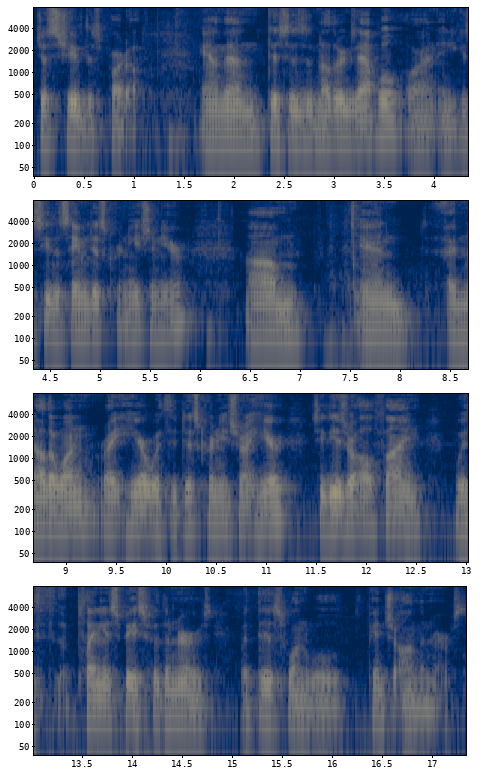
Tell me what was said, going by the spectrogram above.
just shave this part off. And then this is another example, or and you can see the same disc herniation here. Um, and another one right here with the disc herniation right here. See, these are all fine with plenty of space for the nerves, but this one will pinch on the nerves.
